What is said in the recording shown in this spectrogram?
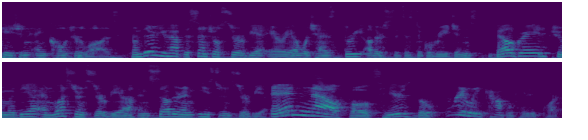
Education and culture laws. From there, you have the central Serbia area, which has three other statistical regions Belgrade, Shumadija, and western Serbia, and southern and eastern Serbia. And now, folks, here's the really complicated part.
